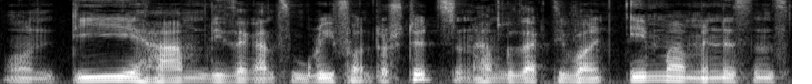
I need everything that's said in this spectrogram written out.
Und die haben diese ganzen Briefe unterstützt und haben gesagt, sie wollen immer mindestens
